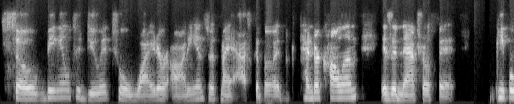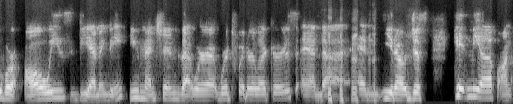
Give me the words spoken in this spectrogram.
So being able to do it to a wider audience with my Ask a Bud Tender column is a natural fit. People were always DMing me. You mentioned that we're we're Twitter lurkers, and uh, and you know just hit me up on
